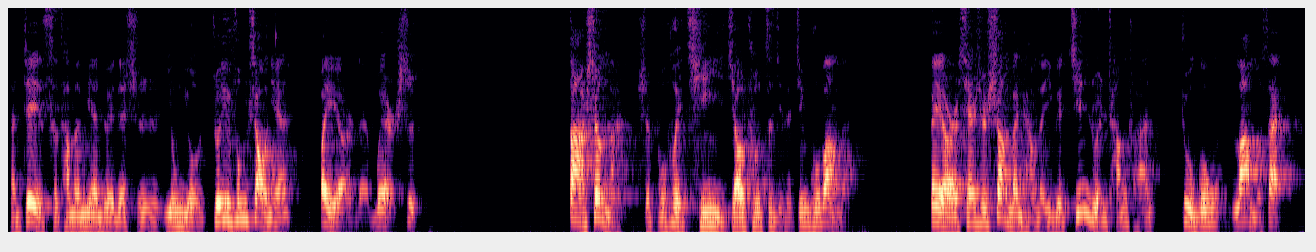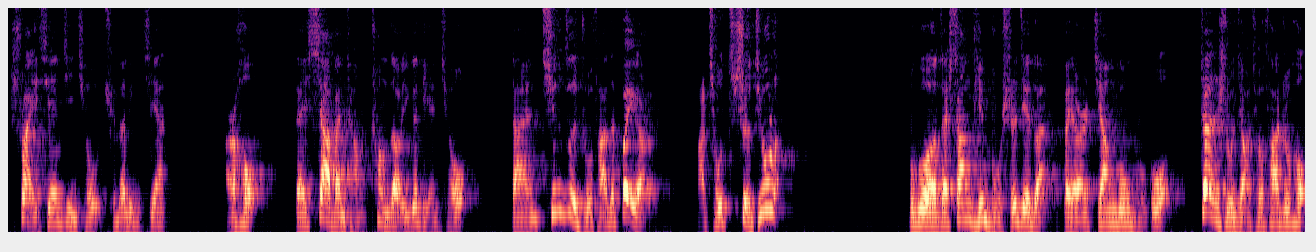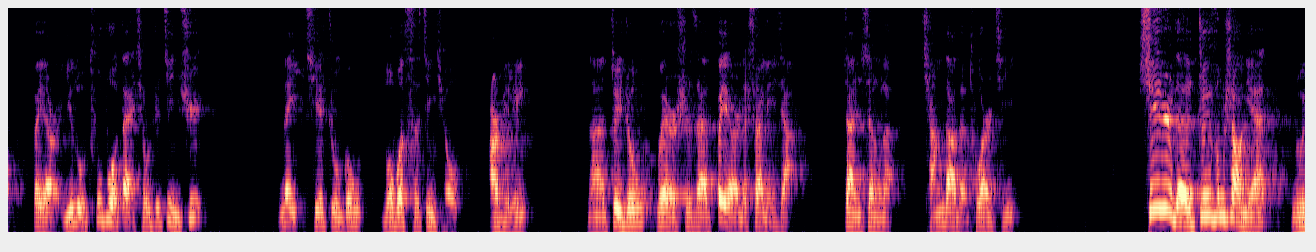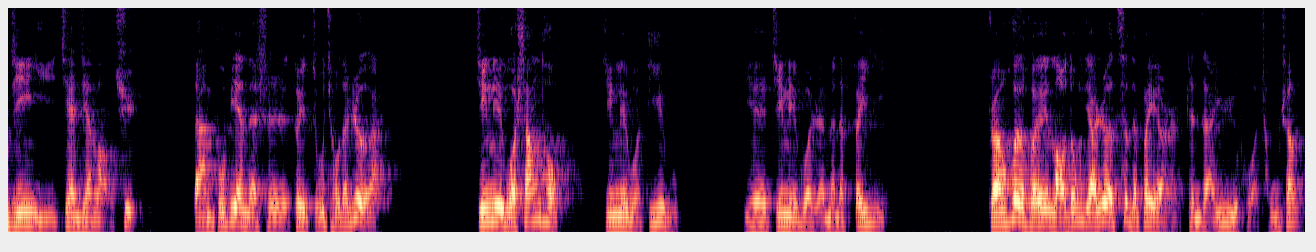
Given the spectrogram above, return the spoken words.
但这次他们面对的是拥有追风少年贝尔的威尔士。大圣啊是不会轻易交出自己的金箍棒的。贝尔先是上半场的一个精准长传助攻拉姆塞率先进球取得领先，而后在下半场创造一个点球，但亲自主罚的贝尔把球射丢了。不过，在伤停补时阶段，贝尔将功补过，战术角球发出后，贝尔一路突破带球至禁区，内切助攻罗伯茨进球，二比零。那最终，威尔士在贝尔的率领下战胜了强大的土耳其。昔日的追风少年，如今已渐渐老去，但不变的是对足球的热爱。经历过伤痛，经历过低谷，也经历过人们的非议。转会回老东家热刺的贝尔正在浴火重生，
